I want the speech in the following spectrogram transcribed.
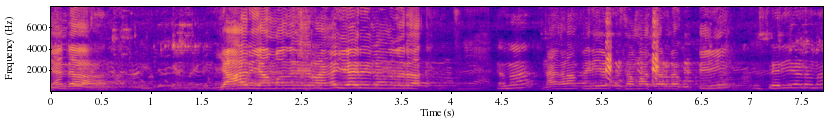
ஏண்டா? யார் ஏமாந்துருக்குறாங்க ஏறிடலான்னு வர ஏமா நாங்களாம் பெரிய எடுத்து சமாச்சாரம்டா குட்டி. பெரிய இடம்னா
